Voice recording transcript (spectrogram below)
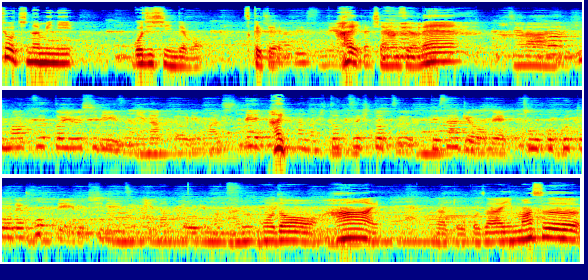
今日ちなみにご自身でもつけてね。はいいらっしゃいますよね。こ ちらは飛沫というシリーズになっておりまして、はい。あの一つ一つ手作業で彫刻刀で彫っているシリーズになっております。なるほど。はい。ありがとうございます。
